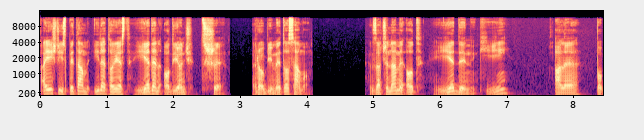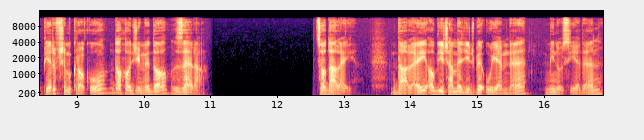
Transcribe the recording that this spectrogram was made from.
A jeśli spytam, ile to jest 1 odjąć 3, robimy to samo. Zaczynamy od jedynki, ale po pierwszym kroku dochodzimy do zera. Co dalej? Dalej obliczamy liczby ujemne minus 1,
